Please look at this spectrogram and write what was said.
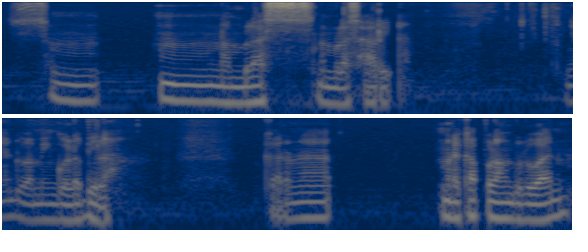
16 16 hari. Artinya dua minggu lebih lah. Karena mereka pulang duluan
